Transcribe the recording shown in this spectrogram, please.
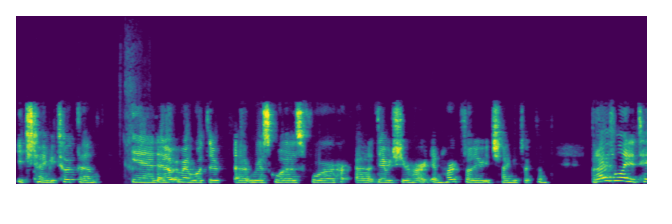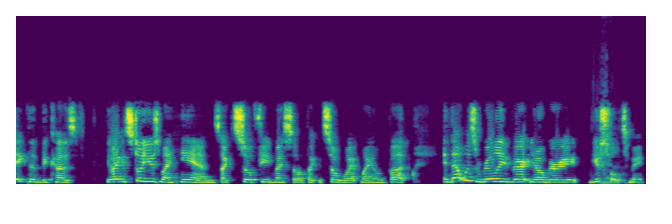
each time you took them. And I don't remember what the uh, risk was for uh, damage to your heart and heart failure each time you took them. But I was willing to take them because you know I could still use my hands, I could still feed myself, I could still wipe my own butt, and that was really very you know very useful yeah. to me.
